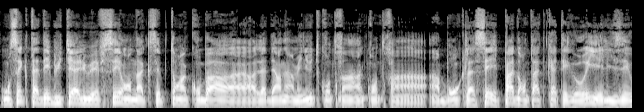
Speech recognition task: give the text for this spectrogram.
On sait que tu as débuté à l'UFC en acceptant un combat à la dernière minute contre un contre un, un bon classé et pas dans ta catégorie, Eliseu,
